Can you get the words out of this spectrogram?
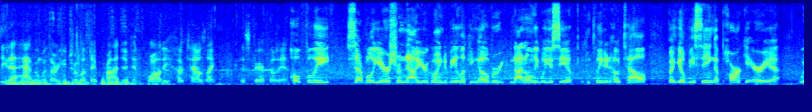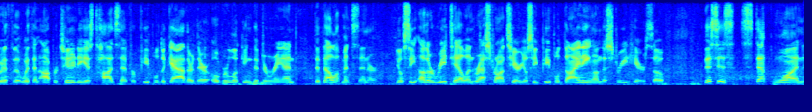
see that happen with our USSSA project and quality hotels like this Fairfield Inn. Hopefully several years from now you're going to be looking over, not only will you see a completed hotel, but you'll be seeing a park area with, uh, with an opportunity, as Todd said, for people to gather there overlooking the Durand Development Center. You'll see other retail and restaurants here. You'll see people dining on the street here. So this is step one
